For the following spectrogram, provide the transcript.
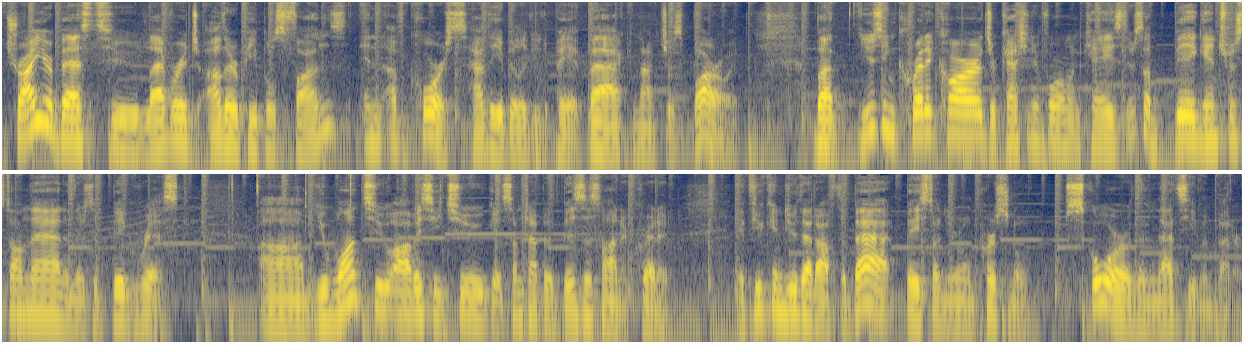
Try your best to leverage other people's funds and, of course, have the ability to pay it back, not just borrow it. But using credit cards or cashing in 401ks, there's a big interest on that and there's a big risk. Um, you want to obviously to get some type of business line of credit. If you can do that off the bat based on your own personal score, then that's even better.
